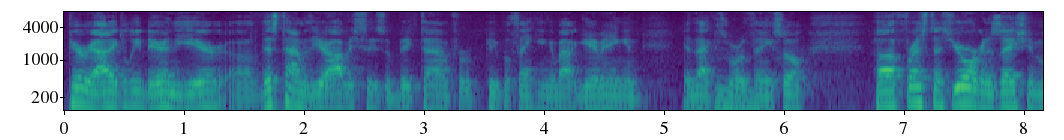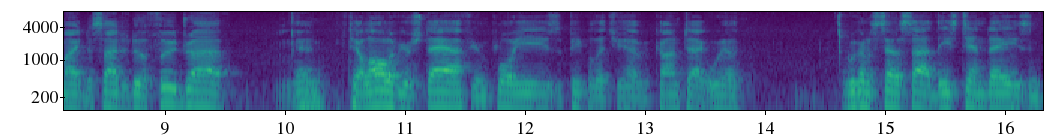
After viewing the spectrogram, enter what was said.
periodically during the year. Uh, this time of the year, obviously, is a big time for people thinking about giving and, and that sort of thing. So, uh, for instance, your organization might decide to do a food drive and tell all of your staff, your employees, the people that you have in contact with, we're going to set aside these 10 days and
